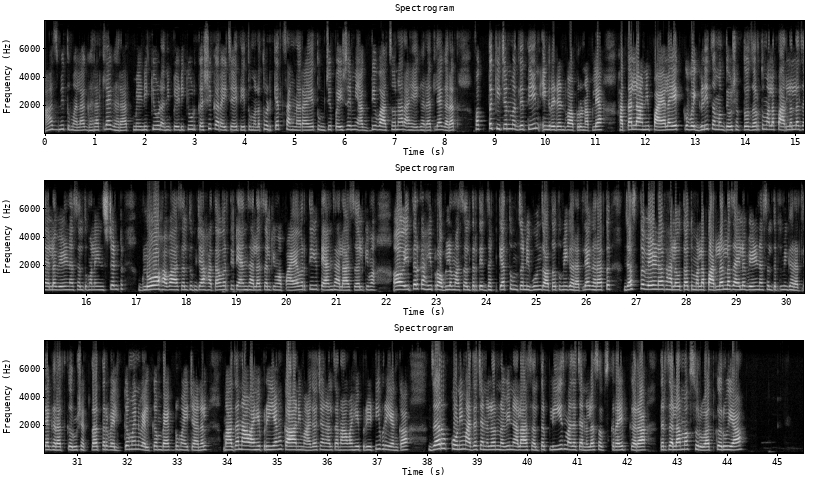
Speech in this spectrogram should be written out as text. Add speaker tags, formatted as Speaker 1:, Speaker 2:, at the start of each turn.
Speaker 1: आज मी तुम्हाला घरातल्या घरात मेडिक्यूड आणि पेडिक्यूड कशी करायची आहे ते तुम्हाला थोडक्यात सांगणार आहे. तुमचे पैसे मी अगदी वाचवणार आहे. घरातल्या घरात फक्त किचनमधले तीन इन्ग्रेडियंट वापरून आपल्या हाताला आणि पायाला एक वेगळी चमक देऊ शकतो. जर तुम्हाला पार्लरला जायला वेळ नसेल तुम्हाला इन्स्टंट ग्लो हवा असेल तुमच्या हातावरती टॅन झाला असेल किंवा पायावरती टॅन झाला असेल किंवा इतर काही प्रॉब्लेम असेल तर ते झटक्यात तुमचं निघून जातं. तुम्ही घरातल्या घरात जास्त वेळ न घालवता तुम्हाला पार्लरला जायला वेळ नसेल तर तुम्ही घरातल्या घरात करू शकता. तर welcome and welcome back to my channel माझं नाव आहे प्रियंका आणि माझ्या चॅनलचं नाव आहे प्रिटी प्रियंका. जर कोणी माझ्या चॅनलवर नवीन आला असेल तर प्लीज माझ्या चॅनलला सबस्क्राईब करा. तर चला मग सुरुवात करूया.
